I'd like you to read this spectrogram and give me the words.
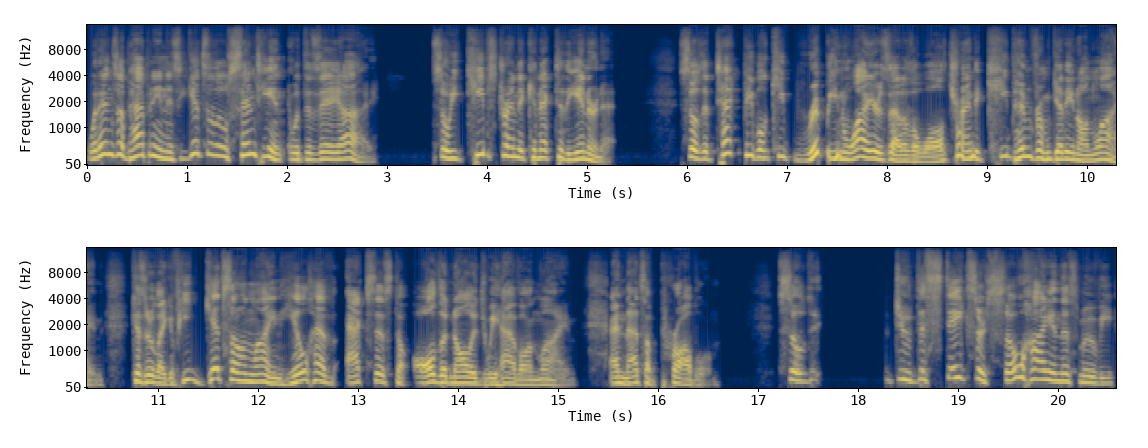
what ends up happening is he gets a little sentient with his ai so he keeps trying to connect to the internet so the tech people keep ripping wires out of the wall, trying to keep him from getting online. Because they're like, if he gets online, he'll have access to all the knowledge we have online. And that's a problem. So th- dude, the stakes are so high in this movie.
